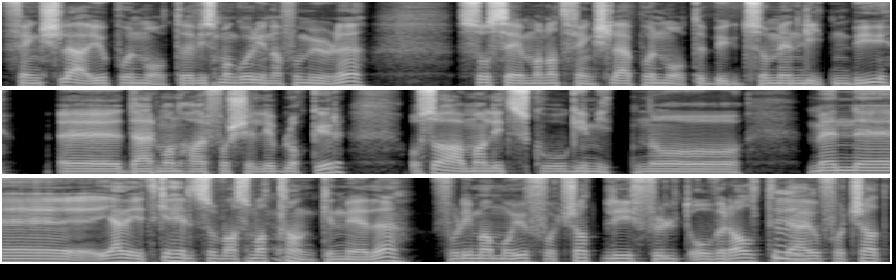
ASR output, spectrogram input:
Fengselet er jo på en måte Hvis man går innafor murene, så ser man at fengselet er på en måte bygd som en liten by. Eh, der man har forskjellige blokker, og så har man litt skog i midten og Men eh, jeg vet ikke helt så hva som var tanken med det. Fordi man må jo fortsatt bli fulgt overalt. Det er jo fortsatt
